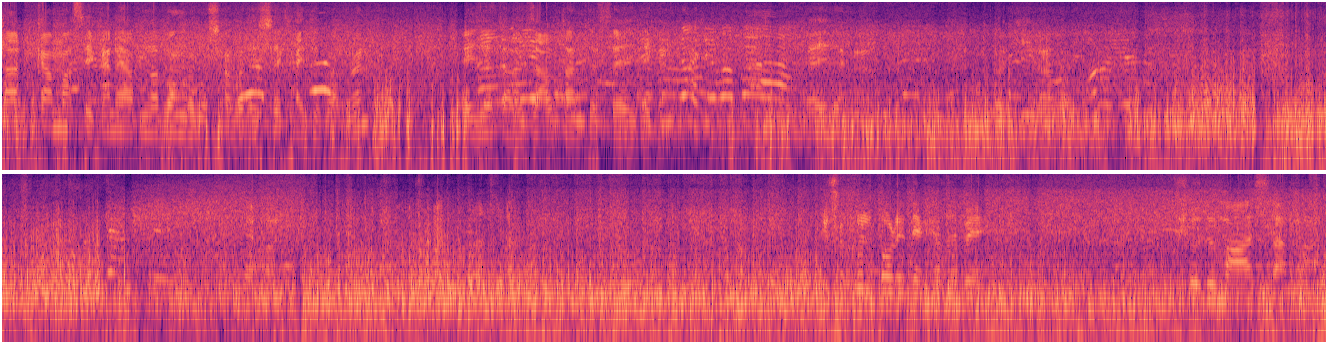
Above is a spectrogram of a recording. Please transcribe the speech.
টাটকা মাছ এখানে আপনার বঙ্গোপসাগরে এসে খাইতে পারবেন। এই যে তারা জাল টানতেছে, এই দেখেন। এই দেখেন কীভাবে এখন কিছুক্ষণ যাবে শুধু মাছ আর মাছ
